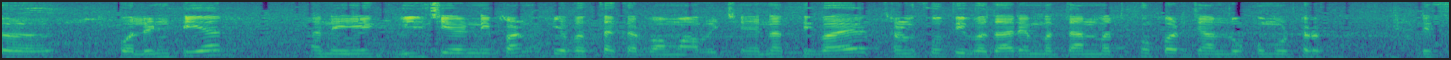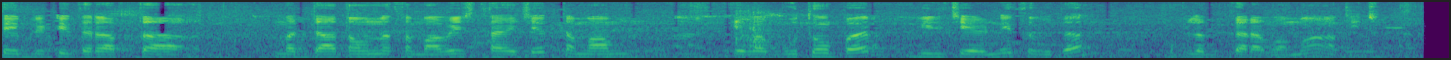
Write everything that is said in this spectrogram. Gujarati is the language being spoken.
વોલેન્ટિયર અને એક વ્હીલચેરની પણ વ્યવસ્થા કરવામાં આવી છે. એના સિવાય ત્રણસોથી વધારે મતદાન મથકો પર જ્યાં લોકો મોટર ડિસેબિલિટી ધરાવતા મતદાતાઓનો સમાવેશ થાય છે. તમામ એવા બૂથો પર વ્હીલચેરની સુવિધા ઉપલબ્ધ કરાવવામાં આવી છે.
